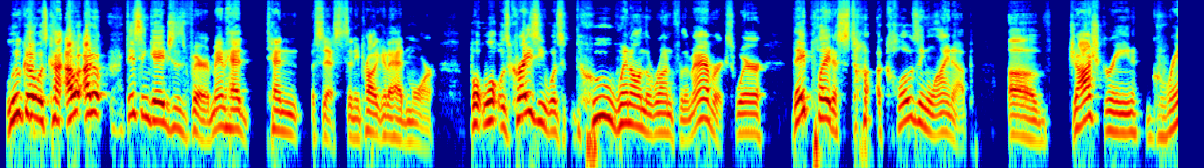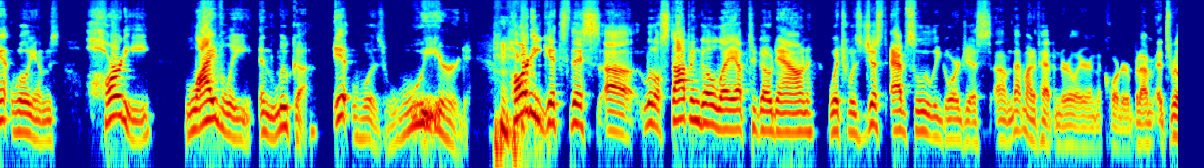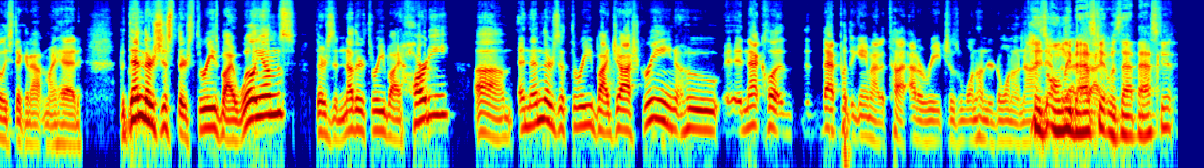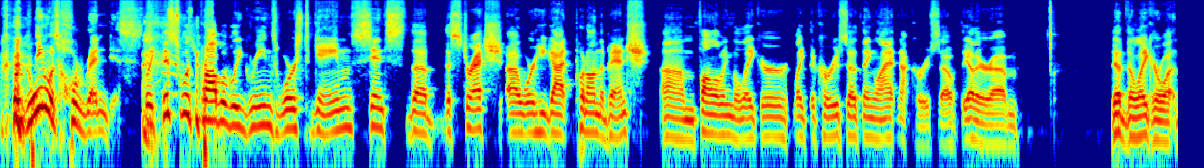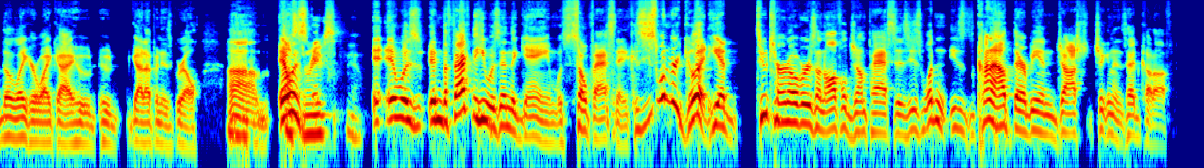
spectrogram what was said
luka was kind I, I don't disengage is fair man had 10 assists and he probably could have had more but what was crazy was who went on the run for the mavericks where they played a, st- a closing lineup of Josh Green, Grant Williams, Hardy, Lively, and Luka. It was weird. Hardy gets this uh, little stop and go layup to go down, which was just absolutely gorgeous. Um, that might have happened earlier in the quarter, but I'm, it's really sticking out in my head. But then there's just there's threes by Williams. There's another three by Hardy. Um, and then there's a three by Josh Green, who in that cl- that put the game out of t- out of reach was 100 to 109. His only basket shot. was that basket. but Green was horrendous. Like this was probably Green's worst game since the the stretch uh, where he got put on the bench um, following the Laker like the Caruso thing. Not Caruso, the other um, the the Laker the Laker white guy who who got up in his grill. Um, it Austin was it, yeah. it, it, was and the fact that he was in the game was so fascinating because he just wasn't very good. He had two turnovers on awful jump passes. He just wasn't. He's kind of out there being Josh chicken his head cut off,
